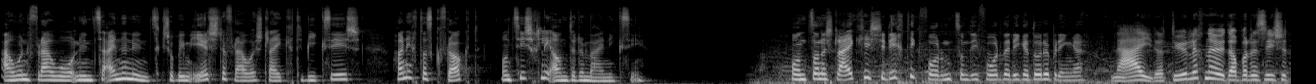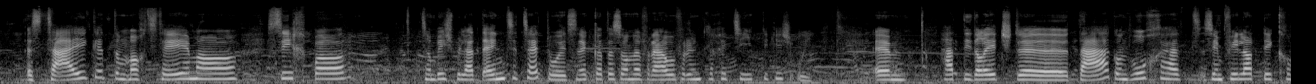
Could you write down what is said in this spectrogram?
Auch eine Frau, die 1991 schon beim ersten Frauenstreik dabei war, habe ich das gefragt und sie war etwas anderer Meinung. Und so ein Streik ist die richtige Form, um die Forderungen durchzubringen? Nein, natürlich nicht. Aber es ist ein Zeigen und macht das Thema sichtbar. Zum Beispiel hat die NZZ, die jetzt nicht gerade so eine frauenfreundliche Zeitung ist, ui, ähm, hat in den letzten Tagen und Wochen hat, sind viele Artikel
